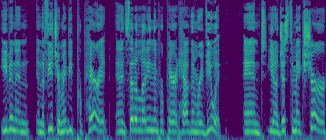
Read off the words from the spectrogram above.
even in in the future, maybe prepare it, and instead of letting them prepare it, have them review it, and you know, just to make sure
